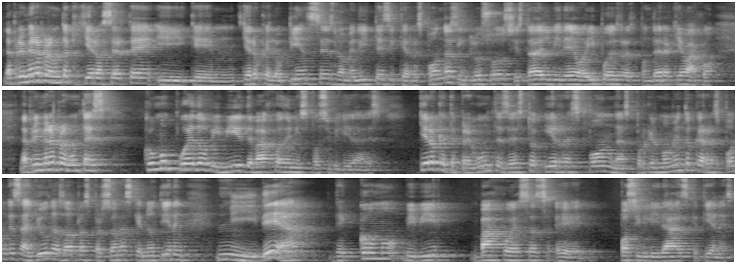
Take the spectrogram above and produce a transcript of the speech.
La primera pregunta que quiero hacerte y que mm, quiero que lo pienses, lo medites y que respondas, incluso si está el video ahí puedes responder aquí abajo. La primera pregunta es, ¿cómo puedo vivir debajo de mis posibilidades? Quiero que te preguntes esto y respondas, porque el momento que respondes ayudas a otras personas que no tienen ni idea de cómo vivir bajo esas eh, posibilidades que tienes.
